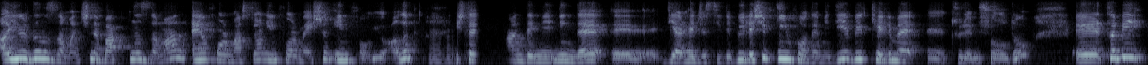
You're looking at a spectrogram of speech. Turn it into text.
ayırdığınız zaman, içine baktığınız zaman enformasyon, information, infoyu alıp hı hı. işte pandeminin de e, diğer hecesiyle birleşip infodemi diye bir kelime e, türemiş oldu. E, tabii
